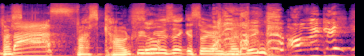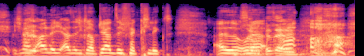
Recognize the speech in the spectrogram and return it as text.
Was? Was? Was? Country So. Music ist doch gar nicht mein Ding. Oh, wirklich? Ich weiß auch nicht, also ich glaube, die haben sich verklickt. Also, oder, oh, oh.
